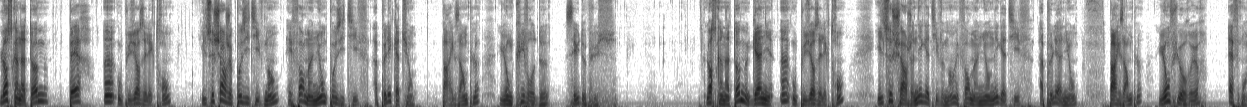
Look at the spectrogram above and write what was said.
Lorsqu'un atome perd un ou plusieurs électrons, il se charge positivement et forme un ion positif appelé cation. Par exemple, l'ion cuivre 2, Cu2+. Lorsqu'un atome gagne un ou plusieurs électrons, il se charge négativement et forme un ion négatif appelé anion, par exemple l'ion fluorure F-.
